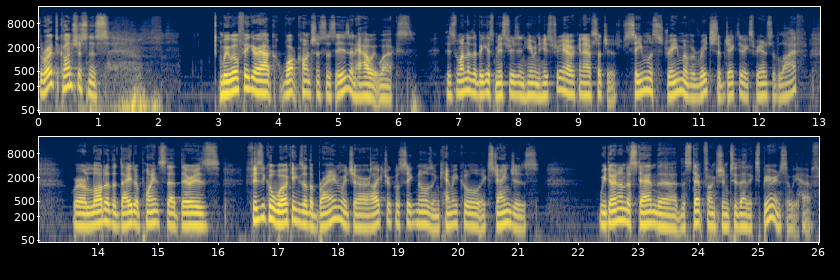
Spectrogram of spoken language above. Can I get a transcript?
The road to consciousness. We will figure out what consciousness is and how it works. This is one of the biggest mysteries in human history how we can have such a seamless stream of a rich subjective experience of life, where a lot of the data points that there is physical workings of the brain, which are electrical signals and chemical exchanges. We don't understand the, the step function to that experience that we have.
